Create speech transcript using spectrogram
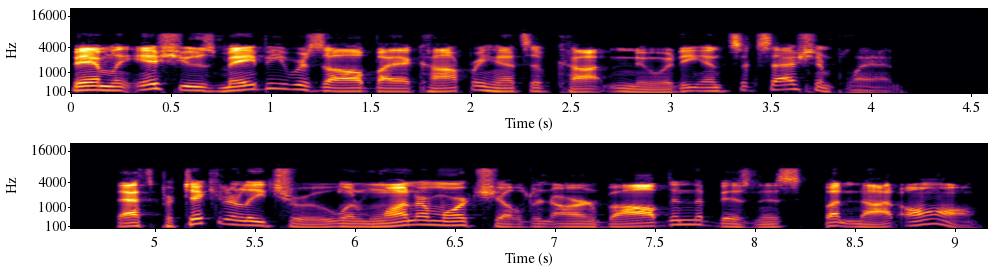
Family issues may be resolved by a comprehensive continuity and succession plan. That's particularly true when one or more children are involved in the business, but not all.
